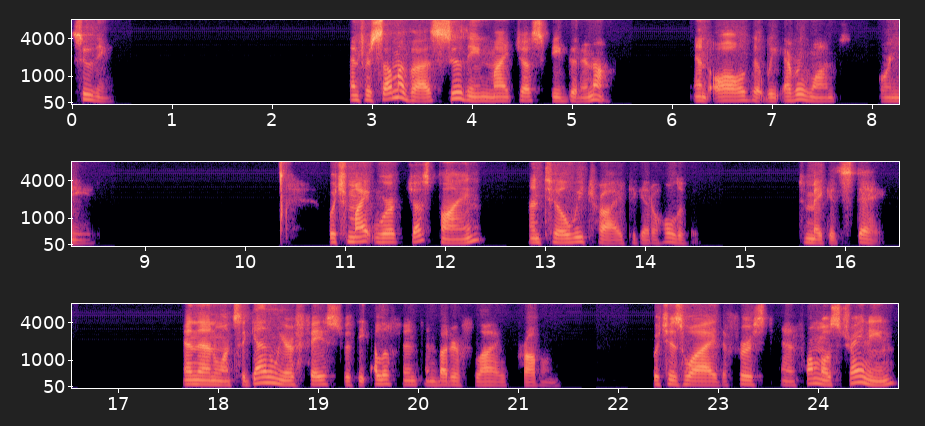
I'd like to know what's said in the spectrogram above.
soothing. And for some of us, soothing might just be good enough and all that we ever want or need, which might work just fine until we try to get a hold of it, to make it stay. And then once again, we are faced with the elephant and butterfly problem, which is why the first and foremost training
